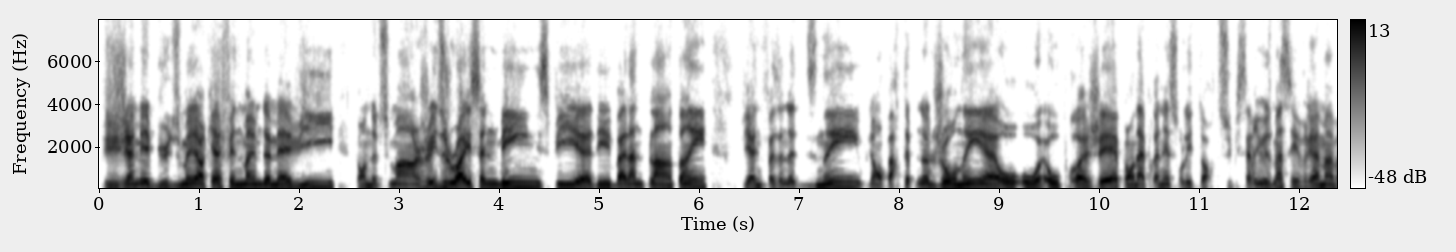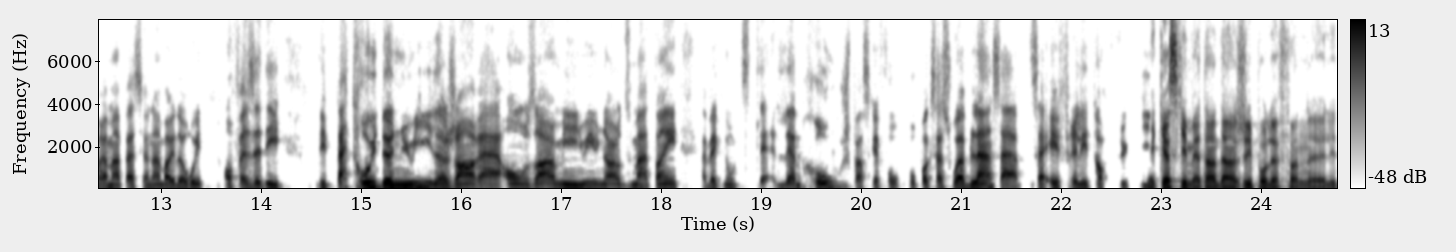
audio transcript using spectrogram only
puis j'ai jamais bu du meilleur café de même de ma vie. Puis on a-tu mangé du rice and beans, puis euh, des bananes plantains, puis elle nous faisait notre dîner, puis on partait pour notre journée euh, au, au, projet, puis on apprenait sur les tortues. Puis sérieusement, c'est vraiment, vraiment passionnant, by the way. On faisait des, des patrouilles de nuit, là, genre à 11h, minuit, 1h du matin, avec nos petites lèvres rouges, parce qu'il ne faut, faut, pas que ça soit blanc, ça, ça effraie les tortues. Mais qu'est-ce qui met en danger pour le fun, euh, les,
